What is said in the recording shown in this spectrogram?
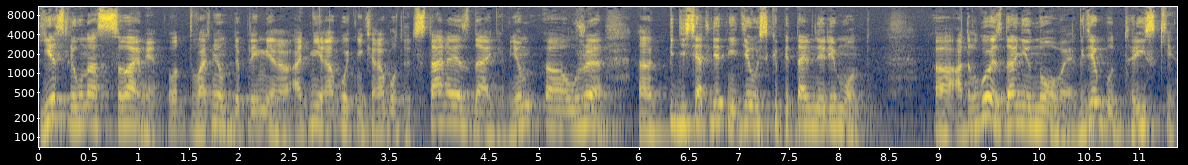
Если у нас с вами, вот возьмем для примера, одни работники работают старое здание, в нем э, уже э, 50 лет не делался капитальный ремонт, э, а другое здание новое, где будут риски?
